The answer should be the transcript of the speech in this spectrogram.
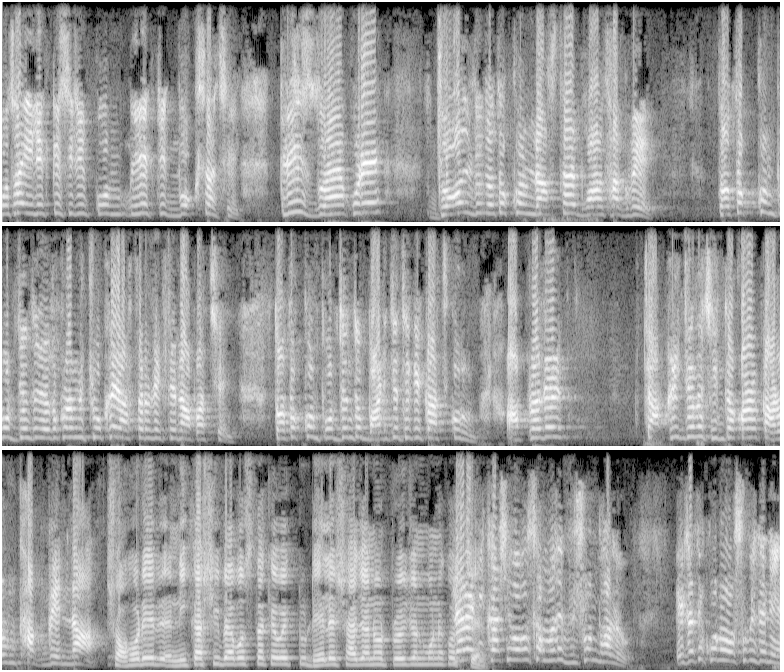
কোথায় ইলেকট্রিসিটির কোন ইলেকট্রিক বক্স আছে প্লিজ দয়া করে জল যতক্ষণ রাস্তায় ভরা থাকবে ততক্ষণ পর্যন্ত যতক্ষণ আপনি চোখের রাস্তাটা দেখতে না পাচ্ছেন ততক্ষণ পর্যন্ত বাড়িতে থেকে কাজ করুন। আপনাদের চাকরির জন্য চিন্তা করার কারণ থাকবে না। শহরের নিকাশি ব্যবস্থাকেও একটু ঢেলে সাজানোর প্রয়োজন মনে করছেন? নিকাশি ব্যবস্থা আমাদের ভীষণ ভালো। এটাতে কোনো অসুবিধা নেই।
